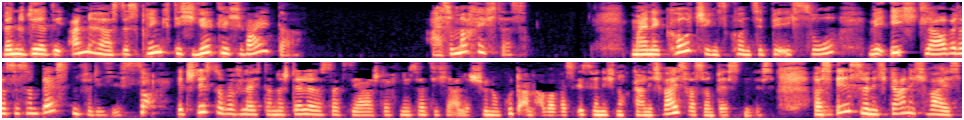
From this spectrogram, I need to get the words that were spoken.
wenn du dir die anhörst, das bringt dich wirklich weiter. Also mache ich das. Meine Coachings konzipiere ich so, wie ich glaube, dass es am besten für dich ist. So, jetzt stehst du aber vielleicht an der Stelle, dass du sagst, ja, Stephanie, es hört sich ja alles schön und gut an, aber was ist, wenn ich noch gar nicht weiß, was am besten ist? Was ist, wenn ich gar nicht weiß?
